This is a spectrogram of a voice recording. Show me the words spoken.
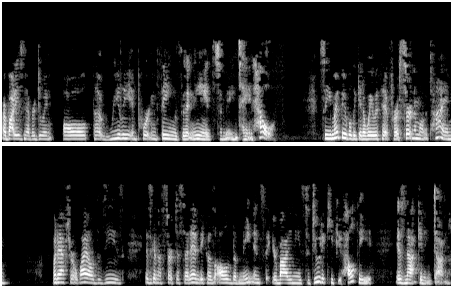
our body is never doing all the really important things that it needs to maintain health. So you might be able to get away with it for a certain amount of time, but after a while, disease is going to start to set in because all of the maintenance that your body needs to do to keep you healthy is not getting done.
